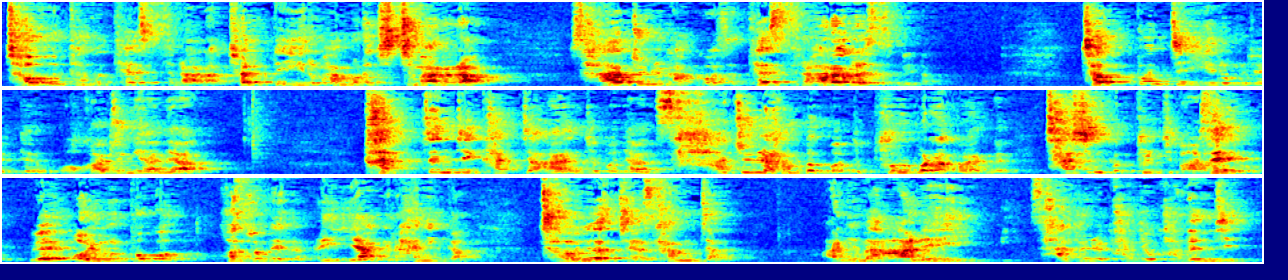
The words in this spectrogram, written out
저부터도 테스트를 하라. 절대 이름 한 번에 짓지 말아라. 사주를 갖고 와서 테스트를 하라 그랬습니다. 첫 번째 이름을 질 때 뭐가 중요하냐? 가짜인지 가짜 아닌지 뭐냐 사주를 한번 먼저 풀어보라고 하는데 자신감 풀지 마세요. 왜? 얼굴 보고 헛소리를 이야기를 하니까 전혀 제3자 아니면 아내의 사주를 가지고 가든지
